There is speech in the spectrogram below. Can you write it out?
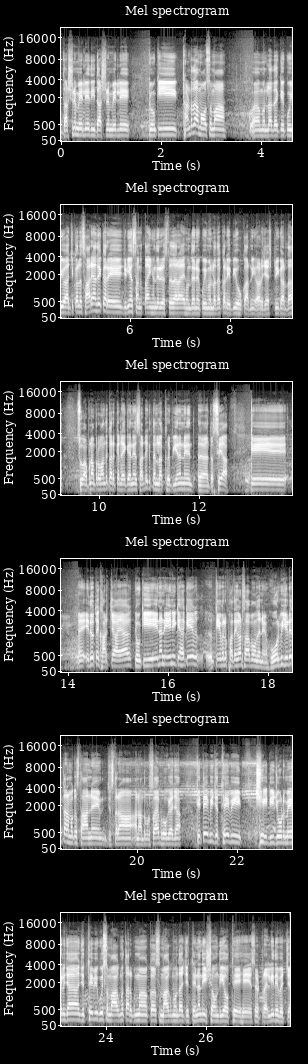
ਦਰਸ਼ਨ ਮੇਲੇ ਦੀ, ਦਰਸ਼ਨ ਮੇਲੇ, ਕਿਉਂਕਿ ਠੰਡ ਦਾ ਮੌਸਮ ਆ ਮੈਨੂੰ ਲੱਗਦਾ ਕਿ ਕੋਈ ਅੱਜ ਕੱਲ ਸਾਰਿਆਂ ਦੇ ਘਰੇ ਜਿਹੜੀਆਂ ਸੰਗਤਾਂ ਹੀ ਹੁੰਦੇ ਨੇ ਰਿਸ਼ਤੇਦਾਰ ਆਏ ਹੁੰਦੇ ਨੇ, ਕੋਈ ਮੈਨੂੰ ਲੱਗਦਾ ਘਰੇ ਵੀ ਉਹ ਕਰਨੀ ਐਡਜਸਟ ਨਹੀਂ ਕਰਦਾ। ਸੋ ਆਪਣਾ ਪ੍ਰਬੰਧ ਕਰਕੇ ਲੈ ਕੇ ਆਏ ਨੇ 3.5 ਲੱਖ ਰੁਪਏ ਇਹਨਾਂ ਨੇ ਦੱਸਿਆ ਕਿ ਇਹਦੇ ਉੱਤੇ ਖਰਚਾ ਆਇਆ, ਕਿਉਂਕਿ ਇਹਨਾਂ ਨੇ ਇਹ ਨਹੀਂ ਕਿਹਾ ਕਿ ਕੇਵਲ ਫਤਿਹਗੜ੍ਹ ਸਾਹਿਬ ਆਉਂਦੇ ਨੇ। ਹੋਰ ਵੀ ਜਿਹੜੇ ਧਾਰਮਿਕ ਸਥਾਨ ਨੇ, ਜਿਸ ਤਰ੍ਹਾਂ ਆਨੰਦਪੁਰ ਸਾਹਿਬ ਹੋ ਗਿਆ ਜਾਂ ਕਿਤੇ ਵੀ ਜਿੱਥੇ ਵੀ ਸ਼ਹੀਦੀ ਜੋੜ ਮੇਲ ਜਾਂ ਜਿੱਥੇ ਵੀ ਕੋਈ ਸਮਾਗਮ, ਧਾਰਮਿਕ ਸਮਾਗਮ ਹੁੰਦਾ, ਜਿੱਥੇ ਇਹਨਾਂ ਦੀ ਇੱਛਾ ਹੁੰਦੀ ਆ, ਉੱਥੇ ਇਹ ਇਸ ਟਰੈਲੀ ਦੇ ਵਿੱਚ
